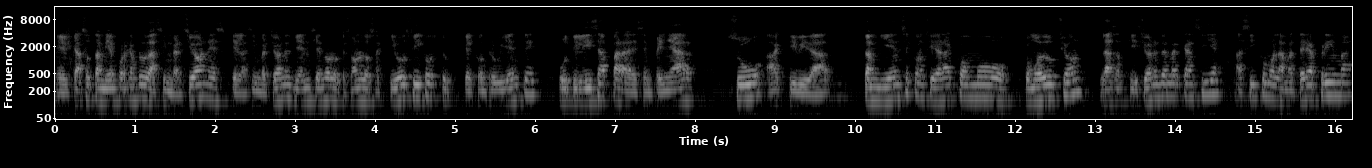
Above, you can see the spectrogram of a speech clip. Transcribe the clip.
el caso también, por ejemplo, las inversiones, que las inversiones vienen siendo lo que son los activos fijos que, el contribuyente utiliza para desempeñar su actividad. También se considera como, como deducción las adquisiciones de mercancía, así como la materia prima,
